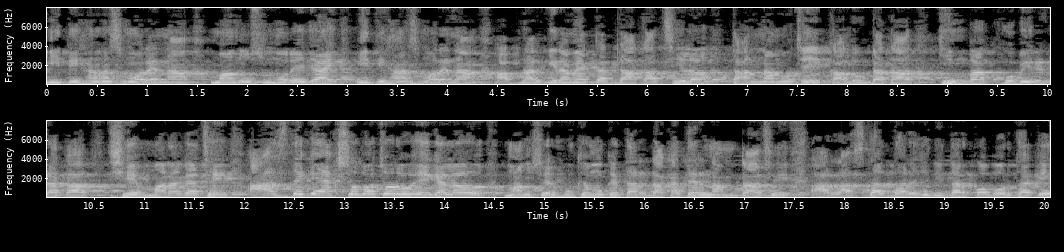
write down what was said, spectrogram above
ইতিহাস মরে না। মানুষ মরে যায়, ইতিহাস মরে না। আপনার গ্রামে একটা ডাকাত ছিল, তার নাম হচ্ছে কালু ডাকাত কিংবা খবির ডাকাত, সে মারা গেছে, আজ থেকে একশো বছর হয়ে গেল, মানুষের মুখে মুখে তার ডাকাতের নামটা আছে। আর রাস্তার ধারে যদি তার কবর থাকে,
